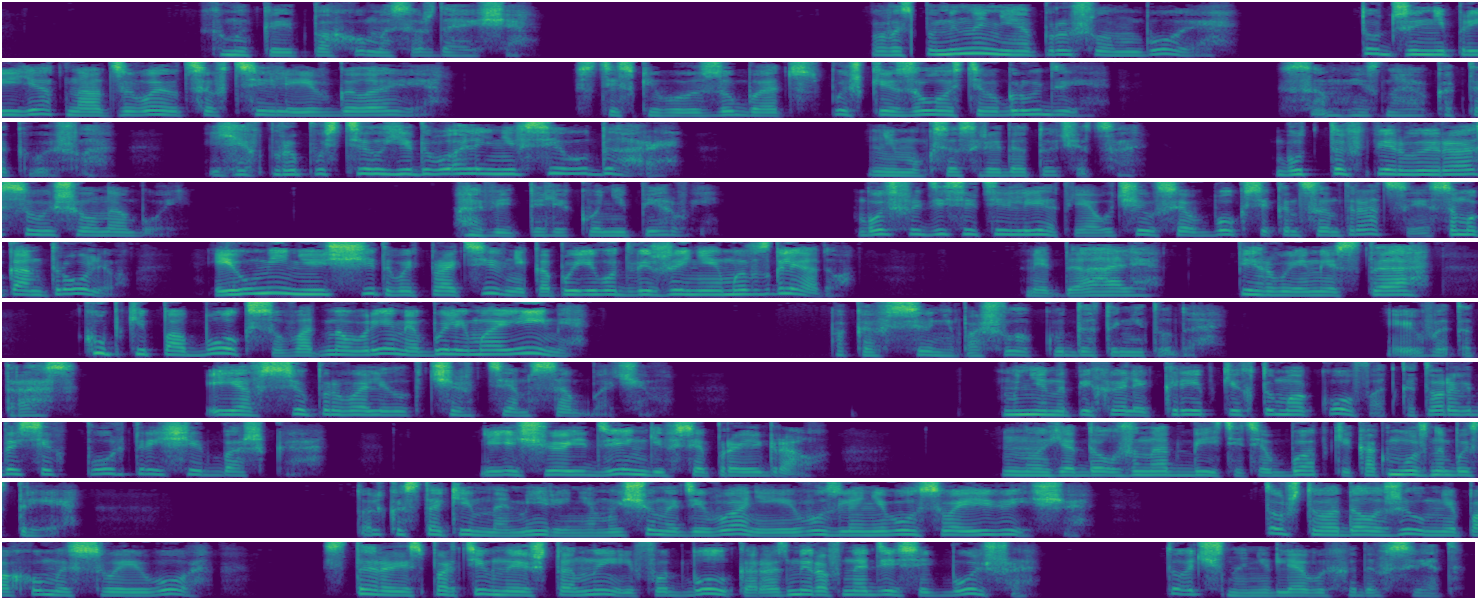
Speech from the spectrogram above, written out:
Хмыкает Пахом осуждающе. Воспоминания о прошлом бое тут же неприятно отзываются в теле и в голове. Стискиваю зубы от вспышки злости в груди. Сам не знаю, как так вышло. Я пропустил едва ли не все удары. Не мог сосредоточиться. Будто в первый раз вышел на бой. А ведь далеко не первый. Больше десяти лет я учился в боксе концентрации, самоконтролю и умению считывать противника по его движениям и взгляду. Медали, первые места, кубки по боксу в одно время были моими, пока все не пошло куда-то не туда. И в этот раз я все провалил к чертям собачьим. Мне напихали крепких тумаков, от которых до сих пор трещит башка. Еще и деньги все проиграл. Но я должен отбить эти бабки как можно быстрее. Только с таким намерением еще на диване и возле него свои вещи. То, что одолжил мне Пахом из своего, старые спортивные штаны и футболка размеров на десять больше, точно не для выхода в свет.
